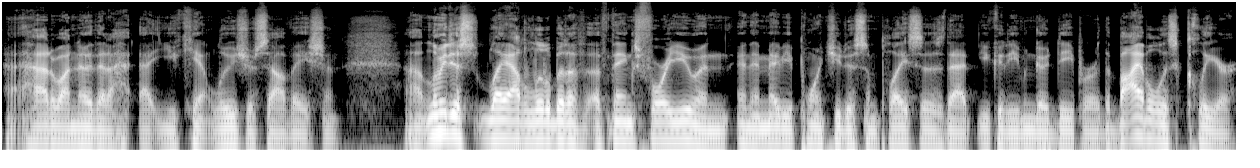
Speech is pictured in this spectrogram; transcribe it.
How do I know that I, you can't lose your salvation? Uh, let me just lay out a little bit of, of, things for you and, and then maybe point you to some places that you could even go deeper. The Bible is clear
